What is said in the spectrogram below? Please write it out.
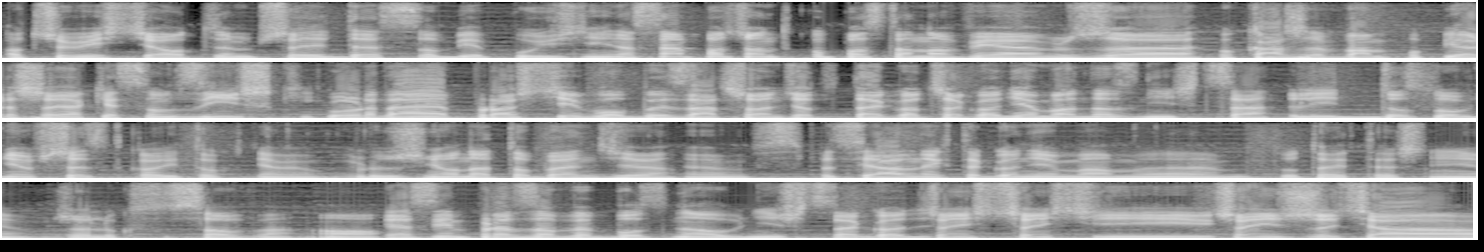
oczywiście o tym przejdę sobie później. Na samym początku postanowiłem, że pokażę wam po pierwsze, jakie są zniżki. Kurde, prościej byłoby zacząć od tego, czego nie ma na zniżce, czyli dosłownie wszystko i to, nie wiem, wyróżnione to będzie. Wiem, specjalnych tego nie mamy. Tutaj też, nie, nie wiem, że luksusowa. O, jest imprezowy bus na obniżce, część części, część życia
